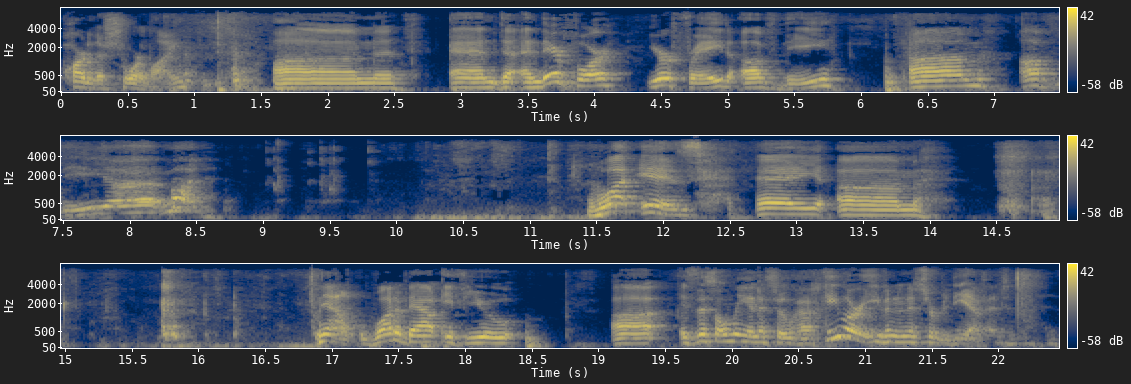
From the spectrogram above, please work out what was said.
part of the shoreline. Um, and and therefore, you're afraid of the um, of the uh, mud. What is a um, now? What about if you uh, is this only an Isser L'chachil or even an Isser B'diavad?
